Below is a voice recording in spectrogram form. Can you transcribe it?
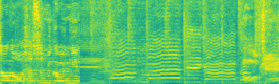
식사 나하셨습니까 형님? 오케이.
